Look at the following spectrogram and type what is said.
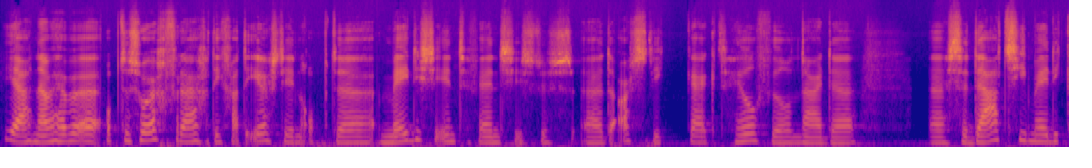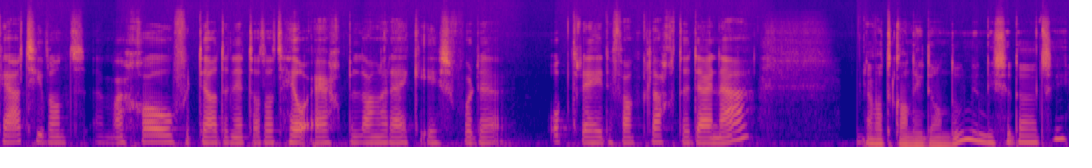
Ja, nou we hebben op de zorgvragen, die gaat eerst in op de medische interventies. Dus de arts die kijkt heel veel naar de uh, sedatiemedicatie. Want uh, Margot vertelde net dat dat heel erg belangrijk is voor de optreden van klachten daarna. En wat kan hij dan doen in die sedatie?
